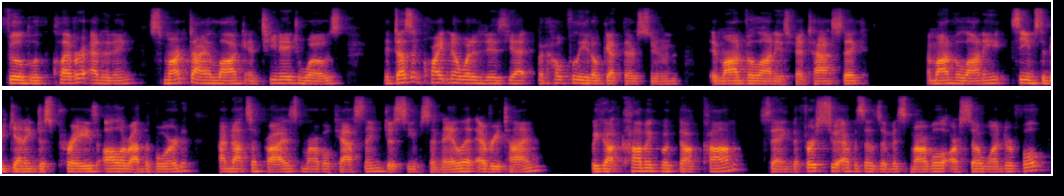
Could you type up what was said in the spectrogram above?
filled with clever editing, smart dialogue, and teenage woes. It doesn't quite know what it is yet, but hopefully it'll get there soon. Iman Vellani is fantastic. Iman Vellani seems to be getting just praise all around the board. I'm not surprised. Marvel casting just seems to nail it every time. We got comicbook.com saying the first two episodes of Miss Marvel are so wonderful.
